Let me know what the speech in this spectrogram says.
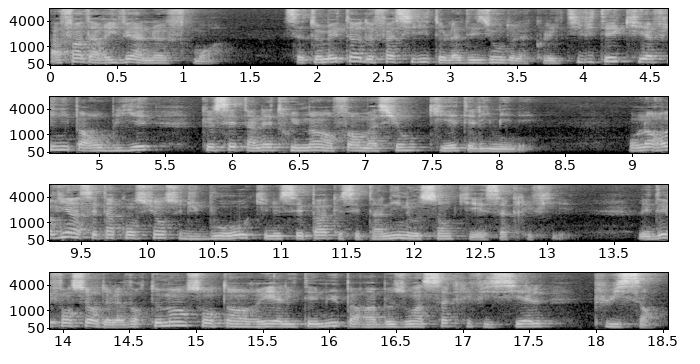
afin d'arriver à 9 mois. Cette méthode facilite l'adhésion de la collectivité qui a fini par oublier que c'est un être humain en formation qui est éliminé. On en revient à cette inconscience du bourreau qui ne sait pas que c'est un innocent qui est sacrifié. Les défenseurs de l'avortement sont en réalité mus par un besoin sacrificiel puissant.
